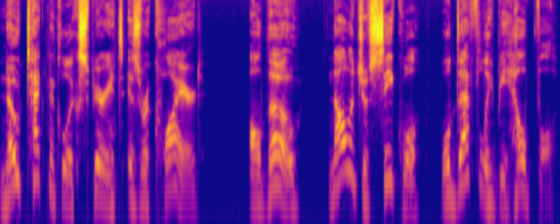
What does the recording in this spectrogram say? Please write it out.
No technical experience is required, although knowledge of SQL will definitely be helpful.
